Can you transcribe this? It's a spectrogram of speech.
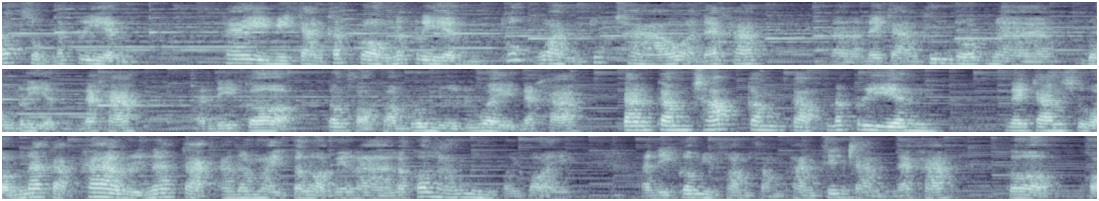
รับส่งนักเรียน ให้มีการคัดกรองนักเรียนทุกวันทุกเช้านะคะในการขึ้นรถมาโรงเรียนนะคะ อันนี้ก็ต้องขอความร่วมมือด้วยนะคะ การกำชับกำกับนักเรียนในการสวมหน้ากากผ้าหรือหน้ากากอนามัยตลอดเวลา แล้วก็ล้างมือบ่อยๆ อันนี้ก็มีความสำคัญเช่นกันนะคะ ก็ขอ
